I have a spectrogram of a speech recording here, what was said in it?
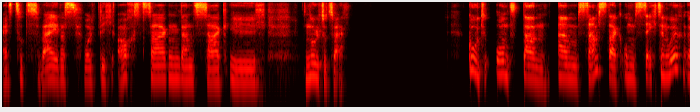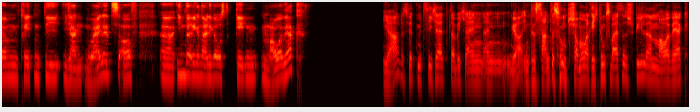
1 zu 2, das wollte ich auch sagen. Dann sage ich 0 zu 2. Gut, und dann am Samstag um 16 Uhr ähm, treten die Young Violets auf äh, in der Regionalliga Ost gegen Mauerwerk. Ja, das wird mit Sicherheit, glaube ich, ein, ein ja, interessantes und schauen wir mal richtungsweisendes Spiel. Ähm, Mauerwerk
